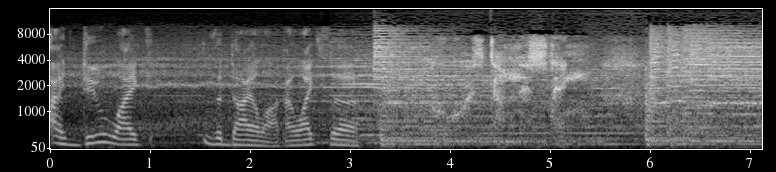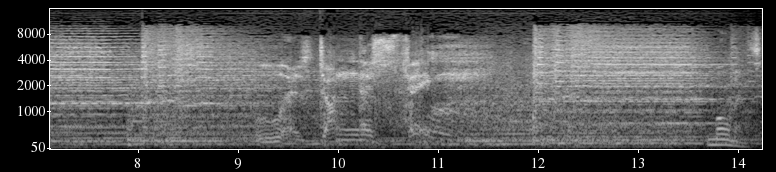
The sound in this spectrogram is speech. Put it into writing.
I do like the dialogue. I like the. Who has done this thing? Who has done this thing? Moments.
